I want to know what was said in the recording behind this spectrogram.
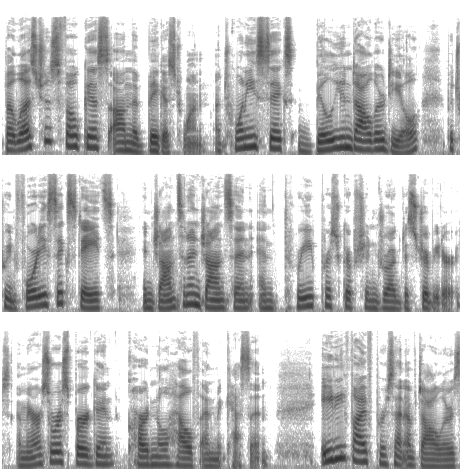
but let's just focus on the biggest one, a $26 billion deal between 46 states and Johnson & Johnson and three prescription drug distributors, AmerisourceBergen, Cardinal Health, and McKesson. 85% of dollars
